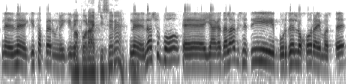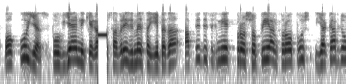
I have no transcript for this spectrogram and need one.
Ναι, ναι, εκεί θα παίρνουν. Εκεί... Βαποράκι είσαι, ρε. Ναι, να σου πω, ε, για να καταλάβεις σε τι μπουρδέλο χώρα είμαστε, ο Κούγιας που βγαίνει και βρίζει μέσα στα γήπεδα, αυτή τη στιγμή εκπροσωπεί ανθρώπους για κάποιον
